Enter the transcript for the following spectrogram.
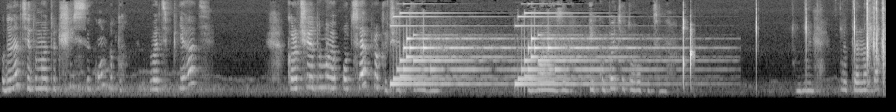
11, я думаю, тут 6 секунд, тобто 25. Коротше, я думаю, оце прокачати треба. Два рази. І купити того пацана. Блін, Дитина так.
